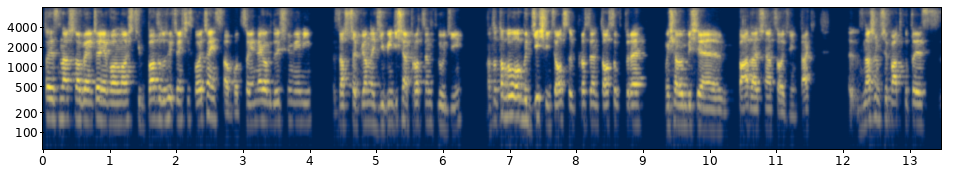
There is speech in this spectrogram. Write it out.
to jest znaczne ograniczenie wolności bardzo dużej części społeczeństwa, bo co innego, gdybyśmy mieli zaszczepione 90% ludzi, no to to byłoby 10% osób, osób, które musiałyby się badać na co dzień, tak? W naszym przypadku to jest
